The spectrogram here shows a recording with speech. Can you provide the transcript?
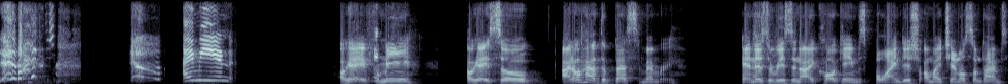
I mean, Okay, for me, okay, so I don't have the best memory. And there's a reason I call games blindish on my channel sometimes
